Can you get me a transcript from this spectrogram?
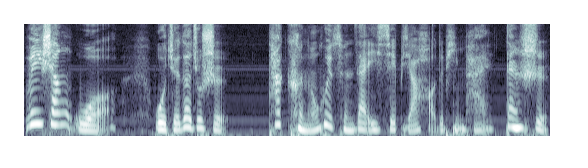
微商，我我觉得就是它可能会存在一些比较好的品牌，但是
